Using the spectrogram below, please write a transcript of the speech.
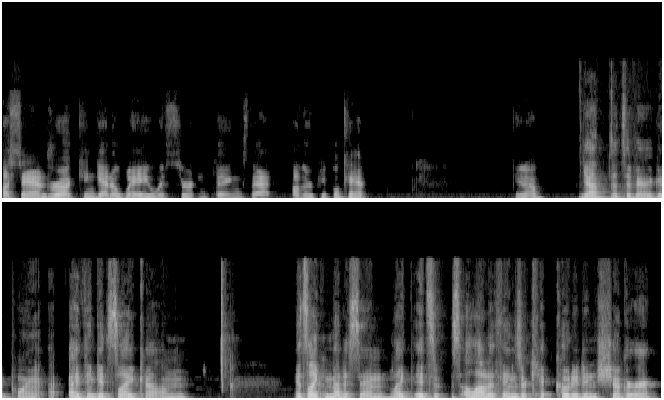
A Sandra can get away with certain things that other people can't. You know? Yeah, that's a very good point. I think it's like um it's like medicine. Like it's a lot of things are coated in sugar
